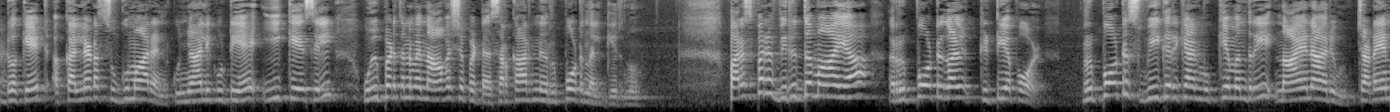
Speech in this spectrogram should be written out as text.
advocate Kallada Sukumaran കുഞ്ഞാലിക്കുട്ടിയെ ഈ കേസിൽ ഉൾപ്പെടുത്തണമെന്നാവശ്യപ്പെട്ട് സർക്കാരിന് റിപ്പോർട്ട് നൽകിയിരുന്നു. പരസ്പര വിരുദ്ധമായ റിപ്പോർട്ടുകൾ കിട്ടിയപ്പോൾ റിപ്പോർട്ട് സ്വീകരിക്കാൻ മുഖ്യമന്ത്രി നായനാരും ചടയൻ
